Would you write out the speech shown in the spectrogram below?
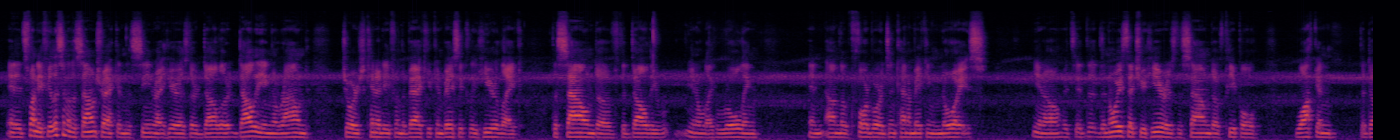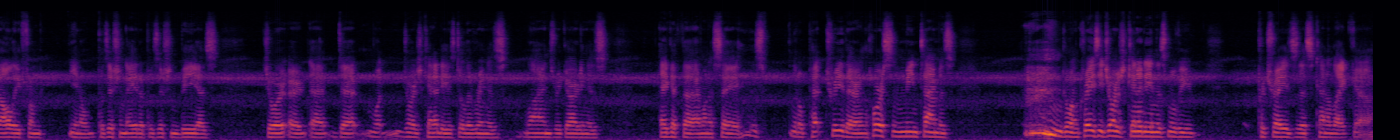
And it's funny, if you listen to the soundtrack in this scene right here, as they're dolly, dollying around George Kennedy from the back, you can basically hear like the sound of the dolly, you know, like rolling and on the floorboards and kind of making noise. You know, it's it, the, the noise that you hear is the sound of people walking the dolly from you know position A to position B as George or uh, uh, what George Kennedy is delivering his lines regarding his Agatha. I want to say his little pet tree there, and the horse in the meantime is going crazy. George Kennedy in this movie portrays this kind of like uh,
